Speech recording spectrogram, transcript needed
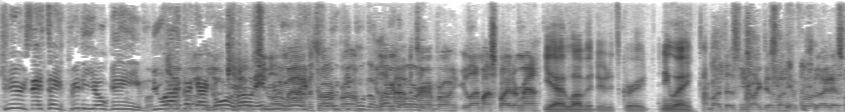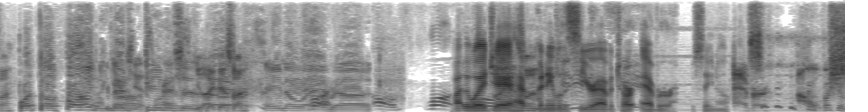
cares? It's a video game! You act like I go around in real life telling people to right avatar, bro? You like my Spider-Man? Yeah, I love it, dude. It's great. Anyway. How about this one? You like this one? You like this one? What the fuck? You like this one? Ain't no way, bro. Oh, by the way, Jay, I haven't been able to see your avatar ever, just so you know. Ever? Oh, shit.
